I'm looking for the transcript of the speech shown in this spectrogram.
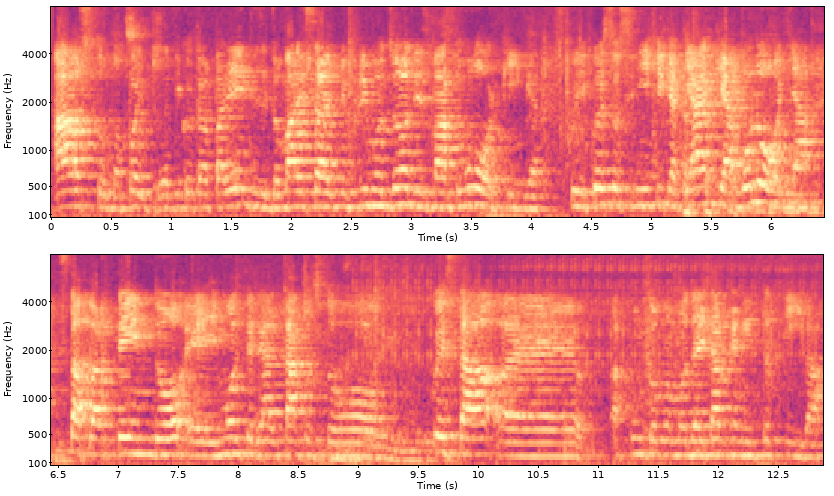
Alstom, ma poi la dico tra parentesi, domani sarà il mio primo giorno di smart working, quindi questo significa che anche a Bologna sta partendo eh, in molte realtà questo, questa eh, appunto modalità organizzativa.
